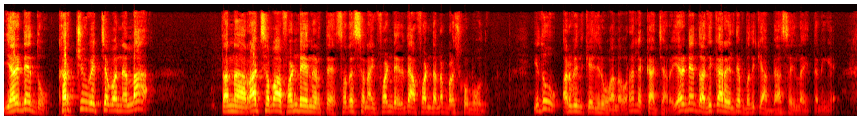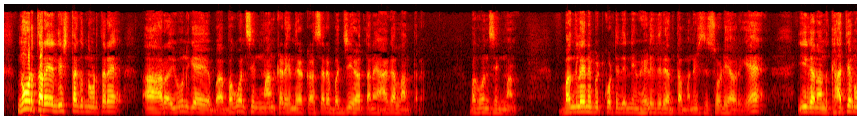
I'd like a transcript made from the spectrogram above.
ಎರಡನೇದ್ದು, ಖರ್ಚು ವೆಚ್ಚವನ್ನೆಲ್ಲ ತನ್ನ ರಾಜ್ಯಸಭಾ ಫಂಡ್ ಏನಿರುತ್ತೆ, ಸದಸ್ಯನಾಗಿ ಫಂಡ್ ಏನಿದೆ, ಆ ಫಂಡನ್ನು ಬಳಸ್ಕೋಬಹುದು. ಇದು ಅರವಿಂದ್ ಕೇಜ್ರಿವಾಲ್ ಅವರ ಲೆಕ್ಕಾಚಾರ. ಎರಡನೇದು ಅಧಿಕಾರ ಇಲ್ಲದೆ ಬದುಕಿ ಅಭ್ಯಾಸ ಇಲ್ಲ ಈತನಿಗೆ. ನೋಡ್ತಾರೆ ಲಿಸ್ಟ್ ತೆಗೆದು ನೋಡ್ತಾರೆ ಇವನಿಗೆ ಭಗವಂತ್ ಸಿಂಗ್ ಮಾನ್ ಕಡೆಯಿಂದ ಹೇಳಿ ಕಳಿಸ್ತಾರೆ ಬಜ್ಜಿ ಹೇಳ್ತಾನೆ, ಆಗಲ್ಲ ಅಂತಾರೆ. ಭಗವಂತ್ ಸಿಂಗ್ ಮಾನ್. ಬಂಗ್ಲೆನೇ ಬಿಟ್ಕೊಟ್ಟಿದ್ದೀನಿ, ನೀವು ಹೇಳಿದಿರಿ ಅಂತ ಮನೀಶ್ ಸಿಸೋಡಿ ಅವರಿಗೆ, ಈಗ ನನ್ನ ಖಾತೆನೂ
